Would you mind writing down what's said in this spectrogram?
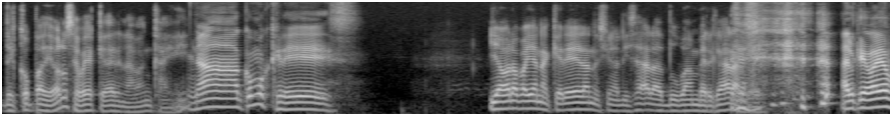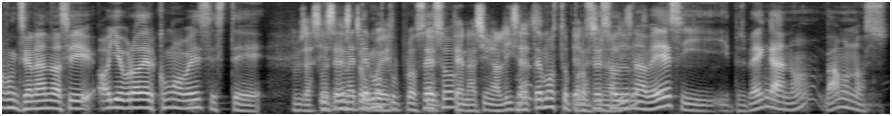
de Copa de Oro se vaya a quedar en la banca, ¿eh? No, ¿cómo crees? Y ahora vayan a querer a nacionalizar a Dubán Vergara, güey. Al que vaya funcionando así. Oye, brother, ¿cómo ves? Este. Pues así pues es metemos tu proceso. ¿Te, te nacionalizas? Metemos tu ¿Te proceso de una vez y, y, pues venga, ¿no? Vámonos.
